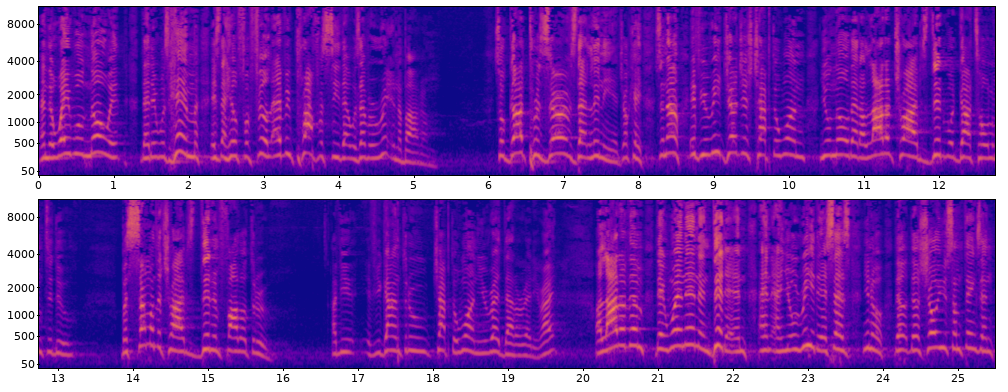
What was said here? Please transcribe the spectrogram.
And the way we'll know it, that it was him, is that he'll fulfill every prophecy that was ever written about him. So God preserves that lineage. Okay, so now if you read Judges chapter 1, you'll know that a lot of tribes did what God told them to do, but some of the tribes didn't follow through. Have you, if you've gone through chapter 1, you read that already, right? A lot of them, they went in and did it. And, and, and you'll read it. It says, you know, they'll, they'll show you some things and,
